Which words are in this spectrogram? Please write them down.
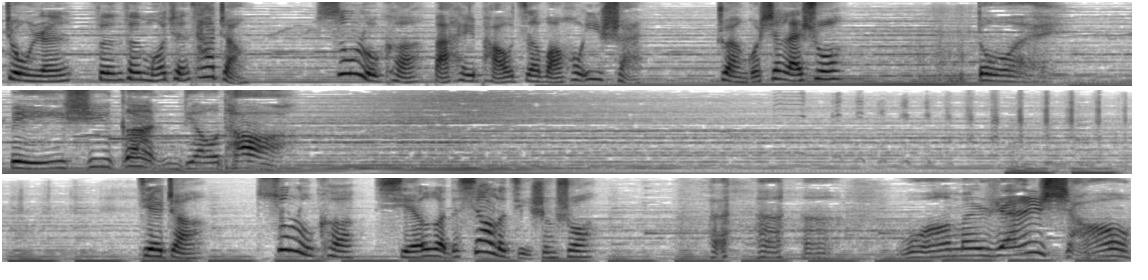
众人纷纷摩拳擦掌，苏鲁克把黑袍子往后一甩，转过身来说：“对，必须干掉他。”接着，苏鲁克邪恶的笑了几声，说：“哈哈哈，我们人少，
